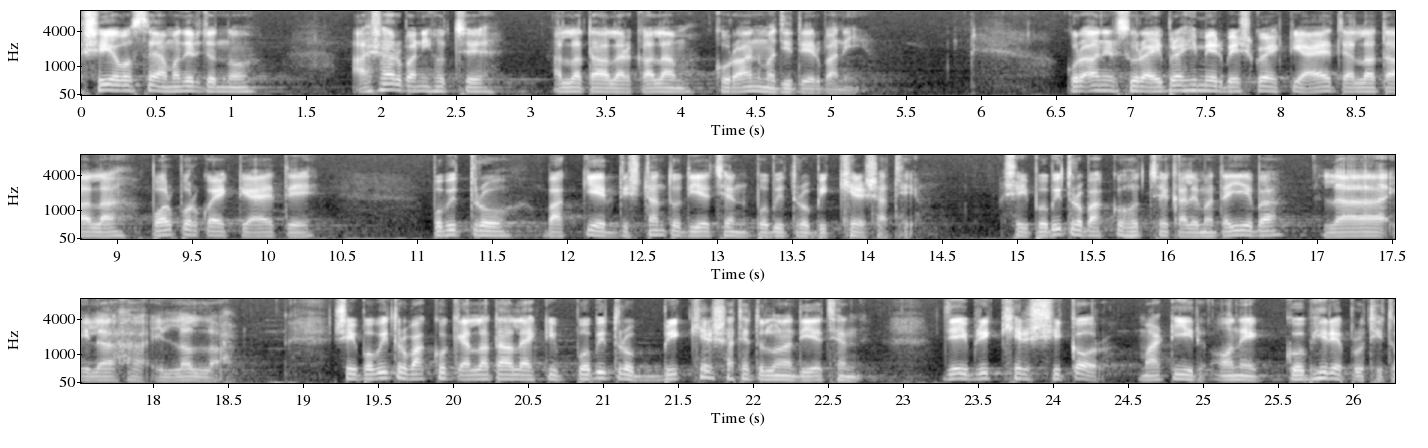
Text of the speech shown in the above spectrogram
সেই অবস্থায় আমাদের জন্য আশার বাণী হচ্ছে আল্লাহ তাল্লার কালাম কোরআন মাজিদের বাণী। কোরআনের সুরা ইব্রাহিমের বেশ কয়েকটি আয়াতে আল্লাহ তাল্লাহ পরপর কয়েকটি আয়াতে পবিত্র বাক্যের দৃষ্টান্ত দিয়েছেন পবিত্র বৃক্ষের সাথে। সেই পবিত্র বাক্য হচ্ছে কালেমা তাইয়েবা লা ইলাহা ইল্লাল্লাহ। সেই পবিত্র বাক্যকে আল্লাহ তাল্লাহ একটি পবিত্র বৃক্ষের সাথে তুলনা দিয়েছেন, যেই বৃক্ষের শিকড় মাটির অনেক গভীরে প্রথিত,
